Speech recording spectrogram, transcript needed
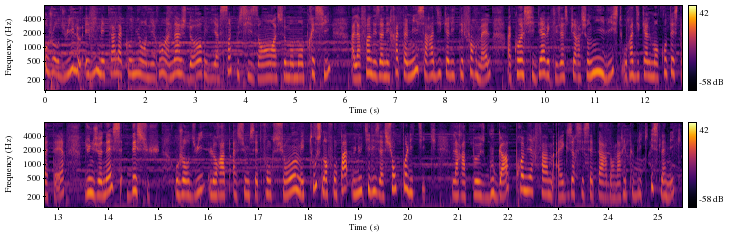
Aujourd'hui, le heavy metal a connu en Iran un âge d'or il y a 5 ou 6 ans. À ce moment précis, à la fin des années Khatami, sa radicalité formelle a coïncidé avec les aspirations nihilistes ou radicalement contestataires d'une jeunesse déçue. Aujourd'hui, le rap assume cette fonction, mais tous n'en font pas une utilisation politique. La rappeuse Gouga, première femme à exercer cet art dans la République islamique,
